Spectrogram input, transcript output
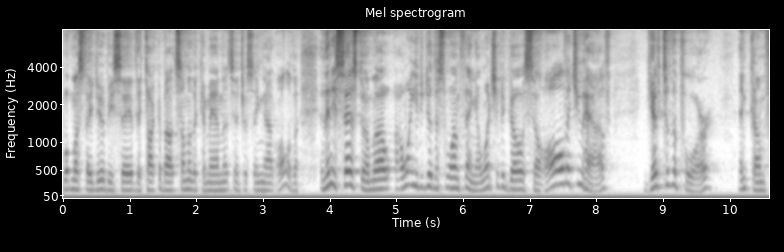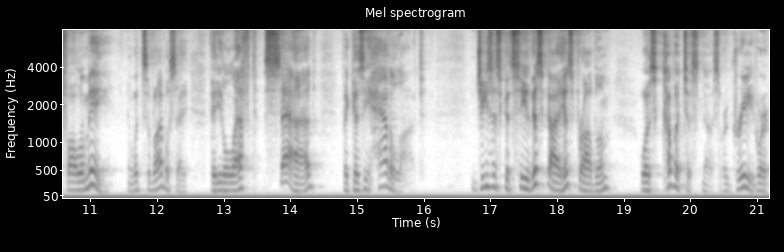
What must I do to be saved? They talk about some of the commandments, interesting, not all of them. And then he says to him, Well, I want you to do this one thing. I want you to go sell all that you have, give to the poor, and come follow me. And what's the Bible say? That he left sad because he had a lot. Jesus could see this guy, his problem was covetousness or greed, where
